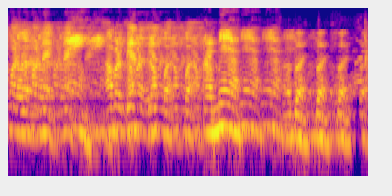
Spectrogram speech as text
આપણે બેન બસ બસ બસ બસ.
